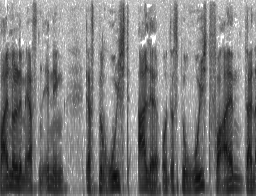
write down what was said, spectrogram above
2-0 im ersten Inning, das beruhigt alle und das beruhigt vor allem dein,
